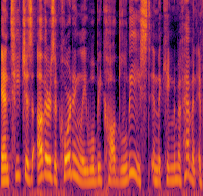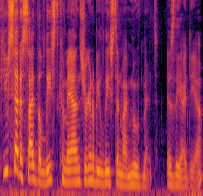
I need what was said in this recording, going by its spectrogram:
and teaches others accordingly will be called least in the kingdom of heaven. If you set aside the least commands, you're going to be least in my movement, is the idea.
